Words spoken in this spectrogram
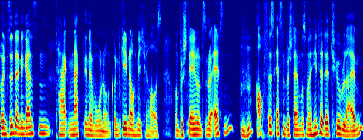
und sind dann den ganzen Tag nackt in der Wohnung und gehen auch nicht raus und bestellen uns nur Essen. Mhm. Auch fürs Essen bestellen muss man hinter der Tür bleiben,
